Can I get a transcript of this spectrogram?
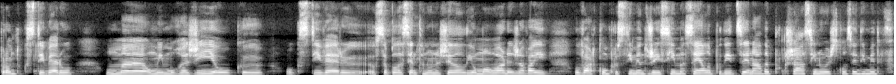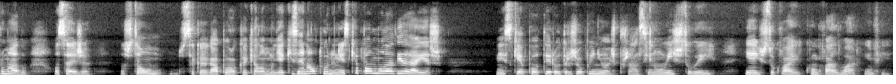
pronto, que se tiver uma, uma hemorragia ou que, ou que se tiver, se a placenta não nascer ali uma hora, já vai levar com procedimentos em cima sem ela poder dizer nada porque já assinou este consentimento informado. Ou seja, eles estão-se a cagar para o que aquela mulher quiser na altura, nem sequer pode mudar de ideias nem sequer pode ter outras opiniões, porque já assinam isto e, e é isto que vai, com que vai levar, enfim.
